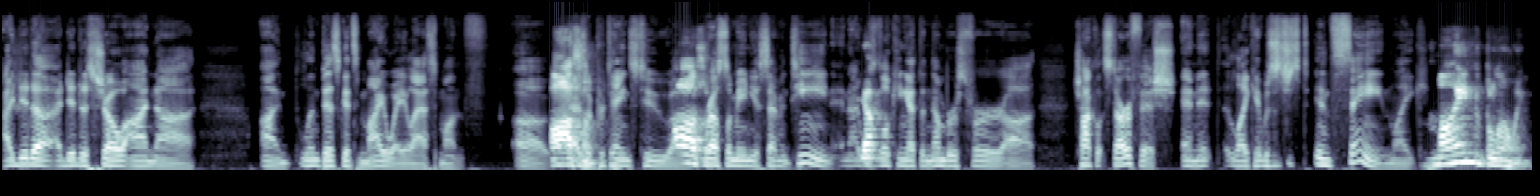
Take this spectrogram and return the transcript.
I did a I did a show on uh, on Limp Bizkit's My Way last month. Uh, As it pertains to uh, Awesome. WrestleMania 17, and I Yep. was looking at the numbers for uh, Chocolate Starfish, and it like it was just insane. Like Mind blowing.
